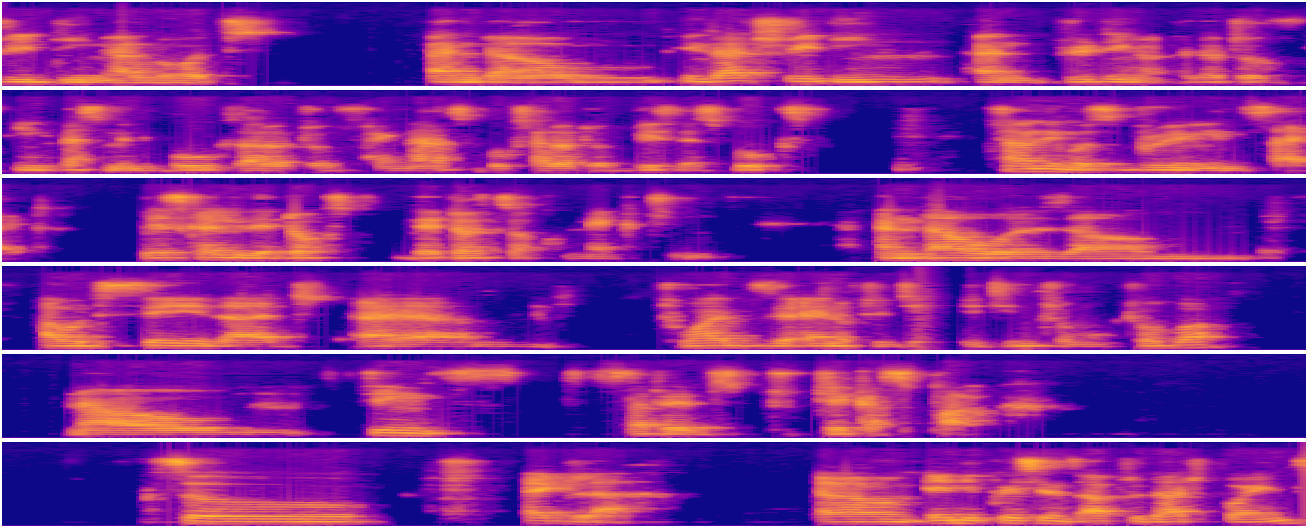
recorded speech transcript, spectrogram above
reading a lot. And um, in that reading and reading a lot of investment books, a lot of finance books, a lot of business books, something was brewing inside. Basically, the dots the dots are connecting, and that was um, I would say that um, towards the end of 2018, from October, now things started to take a spark. So, Egla, um, any questions up to that point?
